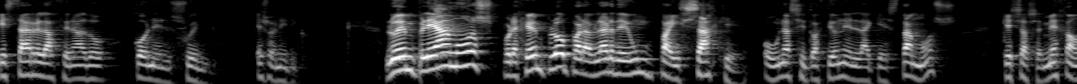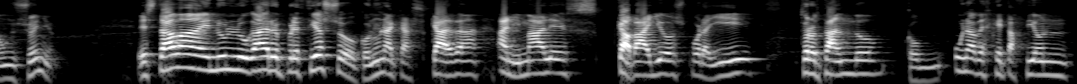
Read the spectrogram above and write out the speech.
que está relacionado con el sueño, es onírico. Lo empleamos, por ejemplo, para hablar de un paisaje o una situación en la que estamos que se asemeja a un sueño. Estaba en un lugar precioso, con una cascada, animales, caballos por allí, trotando, con una vegetación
